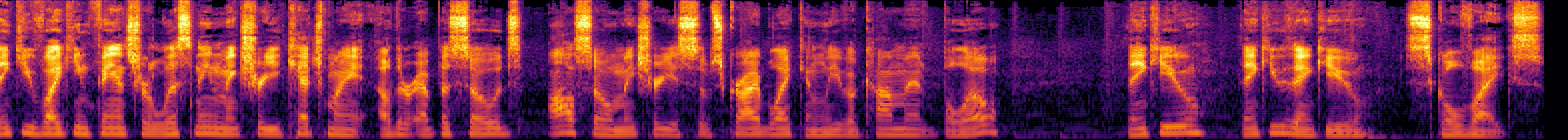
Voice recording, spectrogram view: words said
Thank you, Viking fans, for listening. Make sure you catch my other episodes. Also, make sure you subscribe, like, and leave a comment below. Thank you, thank you, thank you. Skull Vikes.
